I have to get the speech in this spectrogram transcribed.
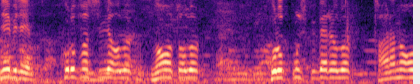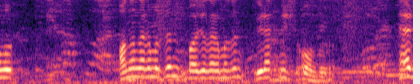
ne bileyim kuru fasulye olur, nohut olur, kurutmuş biber olur, tarhana olur, analarımızın, bacılarımızın üretmiş olduğu her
